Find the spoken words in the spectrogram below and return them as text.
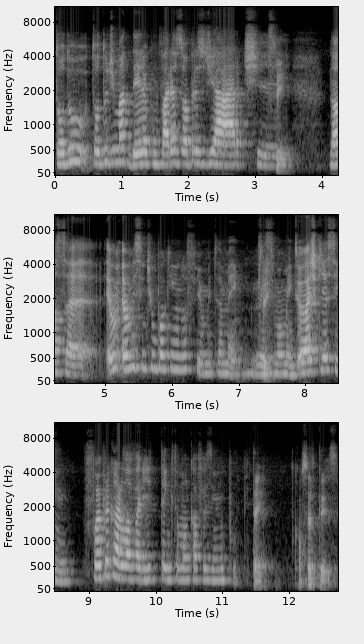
todo, todo de madeira, com várias obras de arte. Sim, Nossa, eu, eu me senti um pouquinho no filme também, nesse Sim. momento. Eu acho que, assim, foi pra Karlovari, tem que tomar um cafezinho no Pup. tem, com certeza.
